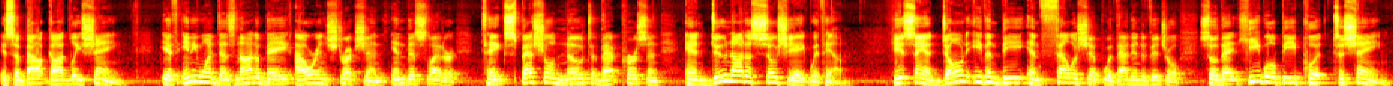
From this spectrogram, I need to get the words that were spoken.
It's about godly shame. If anyone does not obey our instruction in this letter, take special note of that person and do not associate with him. He is saying, don't even be in fellowship with that individual so that he will be put to shame.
